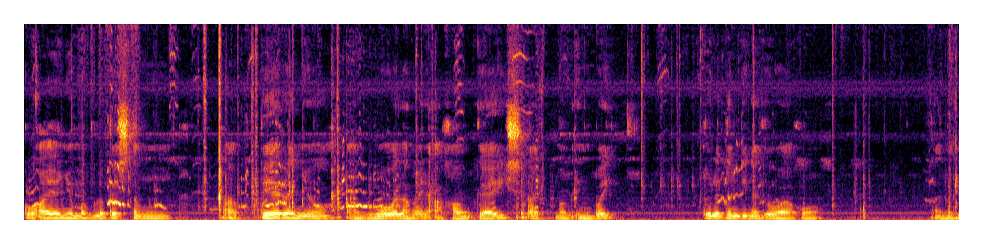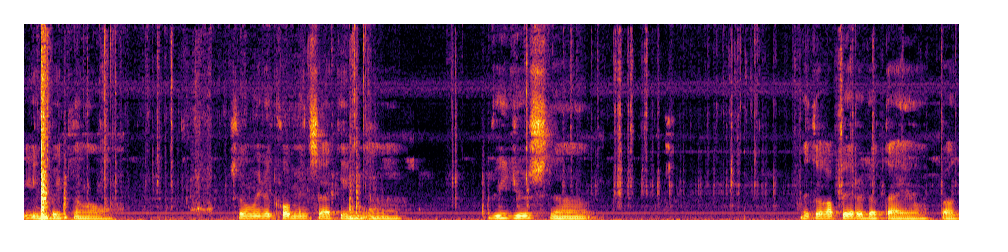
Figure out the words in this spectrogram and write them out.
kung ayaw niyo maglabas ng ah, pera niyo, uh, gumawa lang kayo ng account guys at mag-invite. Tulad ng ginagawa ko. Uh, nag-invite lang ako. So, may nag-comment sa ating ah, videos na nagkakapera daw tayo pag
